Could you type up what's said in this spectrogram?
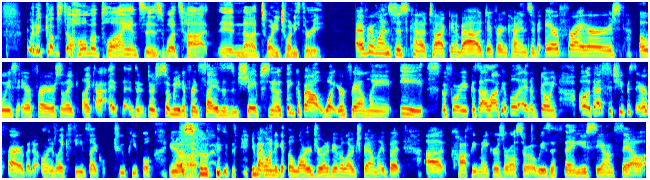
when it comes to home appliances, what's hot in uh, 2023? Everyone's just kind of talking about different kinds of air fryers always air fryers like like I, there's so many different sizes and shapes you know think about what your family eats before you because a lot of people end up going oh that's the cheapest air fryer but it only like feeds like two people you know uh, so you might want to get the larger one if you have a large family but uh, coffee makers are also always a thing you see on sale.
